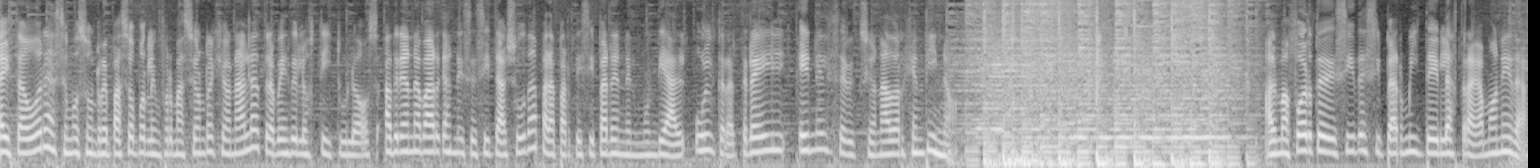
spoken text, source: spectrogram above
A esta hora hacemos un repaso por la información regional a través de los títulos. Adriana Vargas necesita ayuda para participar en el Mundial Ultra Trail en el seleccionado argentino. Almafuerte decide si permite las tragamonedas.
